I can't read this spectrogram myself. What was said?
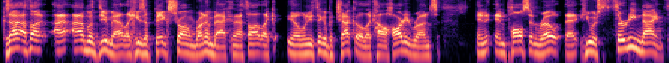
because I, I, thought I, I'm with you, Matt. Like he's a big, strong running back, and I thought like you know when you think of Pacheco, like how hard he runs and, and Paulsen wrote that he was 39th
